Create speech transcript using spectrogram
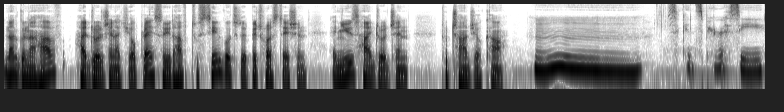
not going to have hydrogen at your place, so you'd have to still go to the petrol station and use hydrogen to charge your car. Hmm. It's a conspiracy.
